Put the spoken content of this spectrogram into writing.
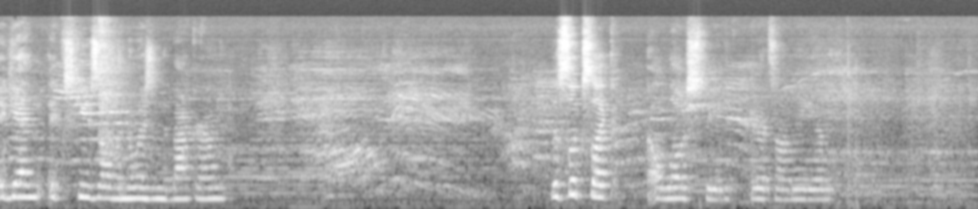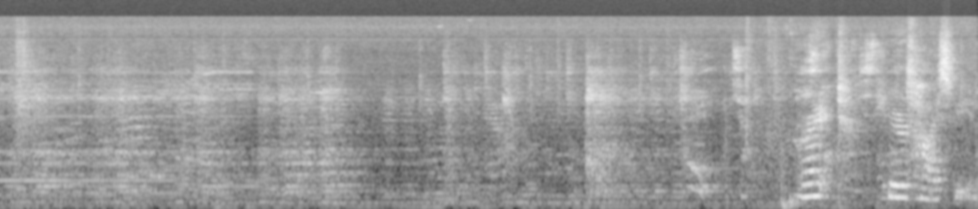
Again, excuse all the noise in the background. This looks like a low speed, and it's on medium. Alright, here's high speed.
